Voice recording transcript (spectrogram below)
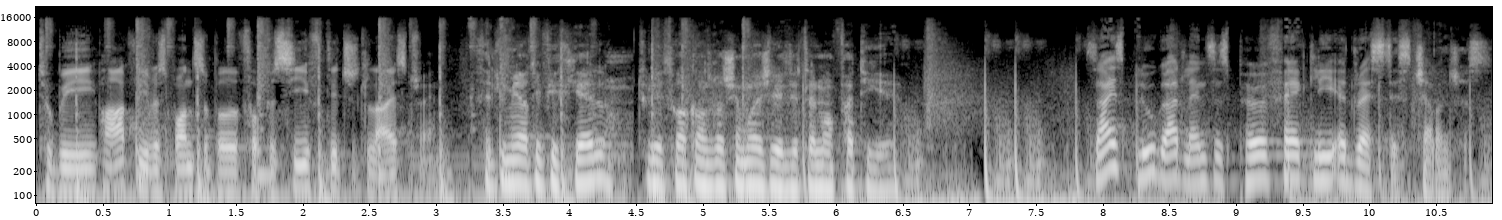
to be partly responsible for perceived digital eye strain. Cette lumière artificielle, tous les soirs quand je rentre chez moi, je les ai tellement fatigués. Zeiss BlueGuard lenses perfectly address these challenges.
